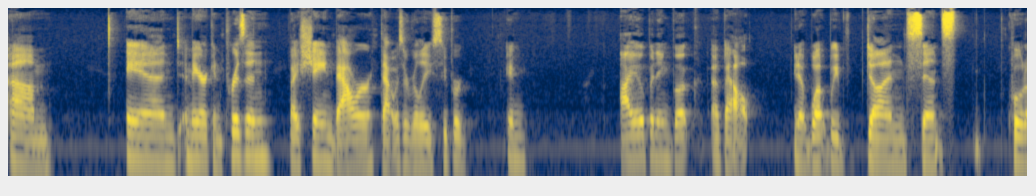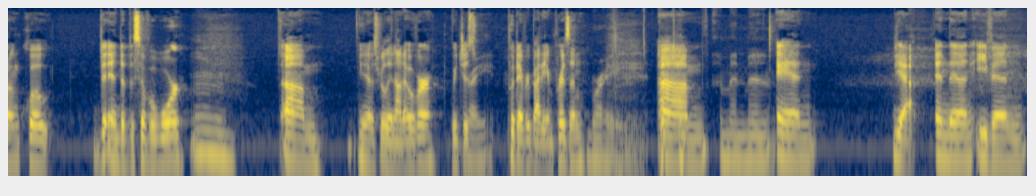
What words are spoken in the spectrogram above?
Um, and American Prison by Shane Bauer. That was a really super eye opening book about, you know, what we've done since quote unquote the end of the Civil War. Mm. Um, you know, it's really not over. We just right. put everybody in prison. Right. Um, amendment. And yeah, and then even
